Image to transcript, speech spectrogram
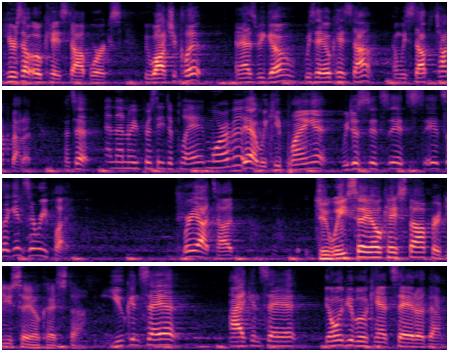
here's how OK Stop works: we watch a clip, and as we go, we say OK Stop, and we stop to talk about it. That's it. And then we proceed to play it, more of it? Yeah, we keep playing it. We just it's it's it's like instant replay. Where you at, Todd? Do we say okay stop or do you say okay stop? You can say it. I can say it. The only people who can't say it are them.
